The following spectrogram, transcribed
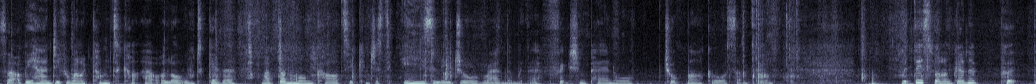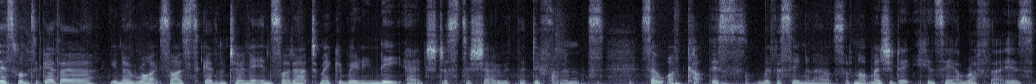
so that'll be handy for when I come to cut out a lot altogether. And I've done them on cards so you can just easily draw around them with a friction pen or chalk marker or something. With this one I'm going to put this one together you know right sides together and turn it inside out to make a really neat edge just to show the difference. So I've cut this with a seam allowance. I've not measured it. You can see how rough that is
